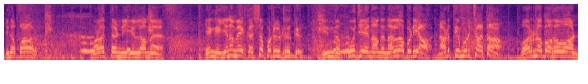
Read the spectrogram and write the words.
இத பார். மழை தண்ணி இல்லாம எங்க இனமே கஷ்டப்பட்டுக்கிட்டு இருக்கு. இந்த பூஜையை நாங்க நல்லபடியா நடத்தி முடிச்சாதான் வர்ண பகவான்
